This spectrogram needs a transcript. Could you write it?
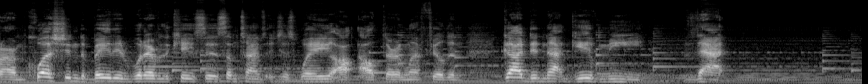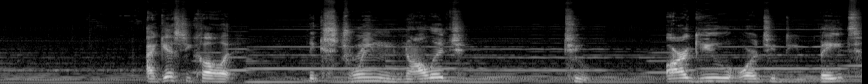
I'm questioned, debated, whatever the case is, sometimes it's just way out, there in left field. And God did not give me that I guess you call it extreme knowledge to argue or to debate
